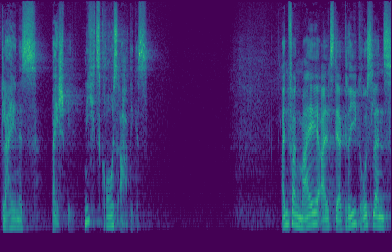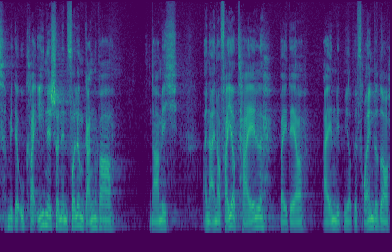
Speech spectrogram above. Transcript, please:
kleines Beispiel, nichts Großartiges. Anfang Mai, als der Krieg Russlands mit der Ukraine schon in vollem Gang war, nahm ich an einer Feier teil, bei der ein mit mir befreundeter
